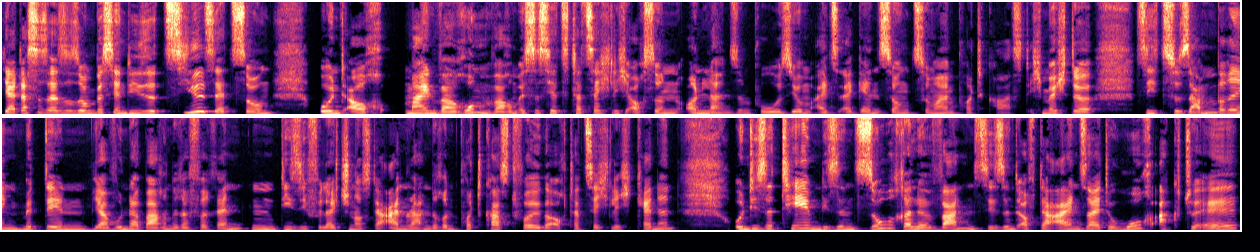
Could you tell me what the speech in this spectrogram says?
Ja, das ist also so ein bisschen diese Zielsetzung und auch mein Warum. Warum ist es jetzt tatsächlich auch so ein Online-Symposium als Ergänzung zu meinem Podcast? Ich möchte Sie zusammenbringen mit den ja wunderbaren Referenten, die Sie vielleicht schon aus der einen oder anderen Podcast-Folge auch tatsächlich kennen. Und diese Themen, die sind so relevant. Sie sind auf der einen Seite hochaktuell,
